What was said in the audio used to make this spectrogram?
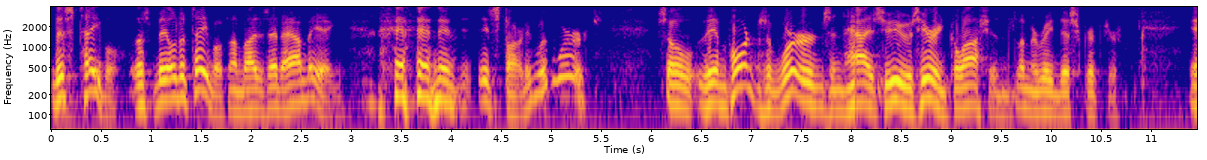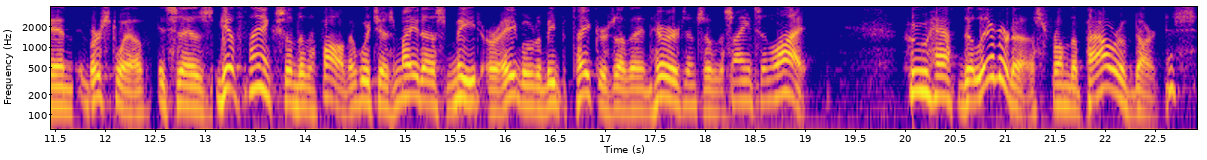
this table. Let's build a table. Somebody said, How big? and it, it, started with words. So, the importance of words and how it's used here in Colossians, let me read this scripture. In verse 12, it says, Give thanks unto the Father, which has made us meet or able to be partakers of the inheritance of the saints in light, who hath delivered us from the power of darkness,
